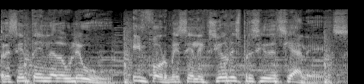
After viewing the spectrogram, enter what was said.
presenta en la W, informes elecciones presidenciales.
